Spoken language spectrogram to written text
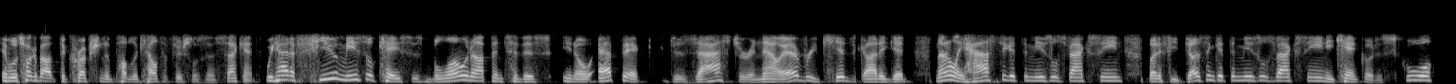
And we'll talk about the corruption of public health officials in a second. We had a few measles cases blown up into this, you know, epic disaster. And now every kid's got to get, not only has to get the measles vaccine, but if he doesn't get the measles vaccine, he can't go to school.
